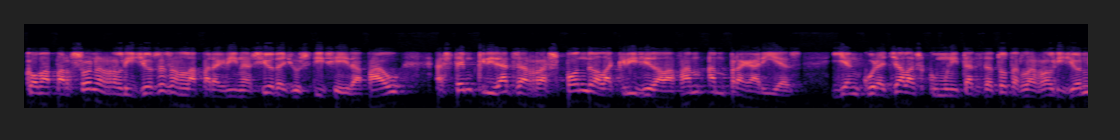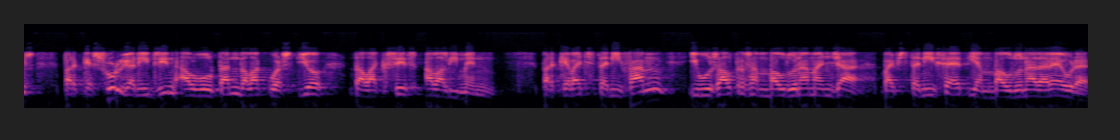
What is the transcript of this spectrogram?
Com a persones religioses en la peregrinació de justícia i de pau, estem cridats a respondre a la crisi de la fam amb pregàries i encoratjar les comunitats de totes les religions perquè s'organitzin al voltant de la qüestió de l'accés a l'aliment. Perquè vaig tenir fam i vosaltres em vau donar menjar, vaig tenir set i em vau donar de beure,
